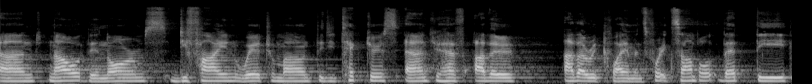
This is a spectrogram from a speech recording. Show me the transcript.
And now the norms define where to mount the detectors, and you have other other requirements. For example, that the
